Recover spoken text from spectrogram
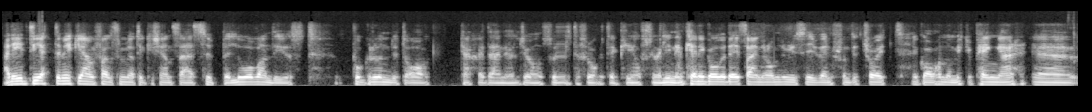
det är inte jättemycket anfall som jag tycker känns så här superlovande just på grund av kanske Daniel Jones och lite frågetecken kring offensiva linjen. Kenny Golladay signar om receivern från Detroit. Det gav honom mycket pengar. Eh,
